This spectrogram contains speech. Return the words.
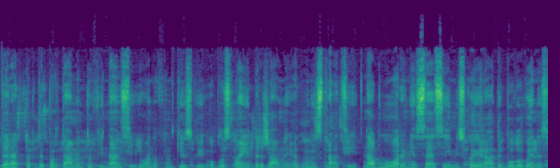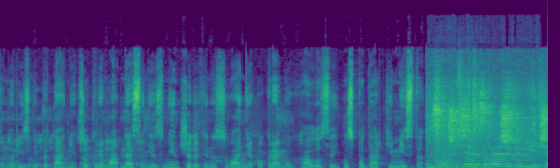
директор департаменту фінансів Івано-Франківської обласної державної адміністрації. На обговорення сесії міської ради було винесено різні питання, зокрема внесення змін щодо фінансування окремих галузей господарки міста. Значить, за перше півріччя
